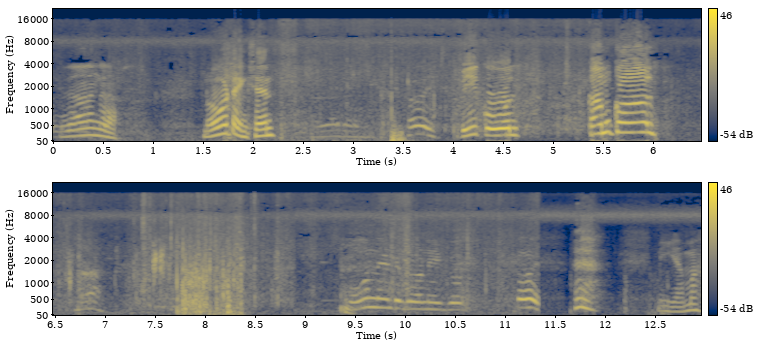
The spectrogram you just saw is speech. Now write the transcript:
నిదానంగా no tension be cool come cool phone ఏంటి బ్రో నీకు నీ అమ్మ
